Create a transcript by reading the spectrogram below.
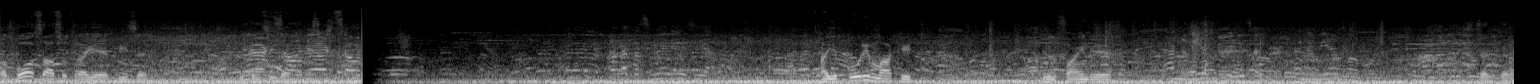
اور بہت صاف ستھرا یہ پیس ہے۔ You یہ پوری مارکیٹ یو ول فائنڈ ہے۔ چیک کریں۔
